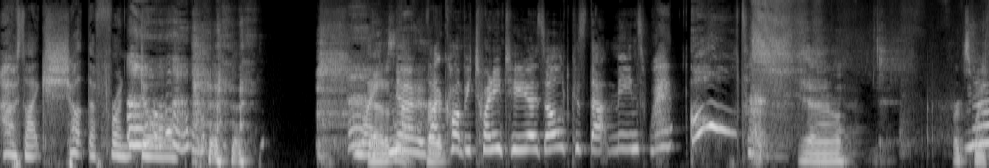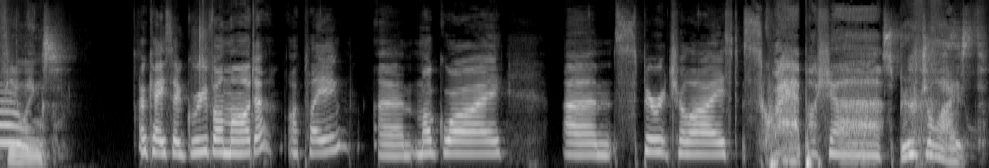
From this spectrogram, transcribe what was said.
I was like, "Shut the front door." I'm like, doesn't no, that that can't be 22 years old because that means we're old. Yeah. Hurts my feelings. Okay, so Groove Armada are playing. Um, Mogwai, um, Spiritualized, Squarepusher. Spiritualized.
